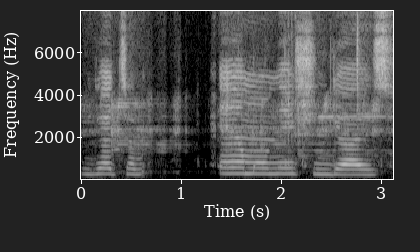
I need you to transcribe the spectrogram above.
We got some ammunition, guys.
